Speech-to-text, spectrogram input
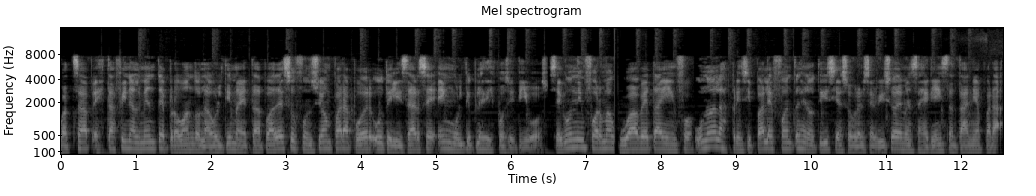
WhatsApp está finalmente probando la última etapa de su función para poder utilizarse en múltiples dispositivos. Según informa Wabeta Info, una de las principales fuentes de noticias sobre el servicio de mensajería instantánea para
